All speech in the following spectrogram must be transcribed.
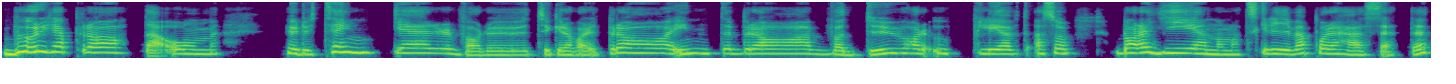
börja prata om hur du tänker, vad du tycker har varit bra, inte bra, vad du har upplevt. Alltså bara genom att skriva på det här sättet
